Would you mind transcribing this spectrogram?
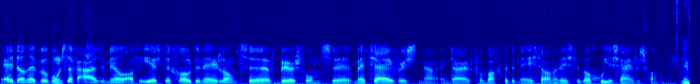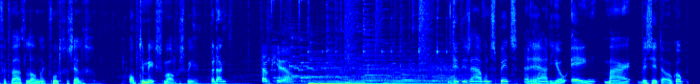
En dan hebben we woensdag ASML als eerste grote Nederlandse beursfonds uh, met cijfers. Nou, en daar verwachten de meeste analisten wel goede cijfers van. Even het Waterlander, ik vond het gezellig. Optimix weer. Bedankt. Dankjewel. Dit is Avondspits Radio 1, maar we zitten ook op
